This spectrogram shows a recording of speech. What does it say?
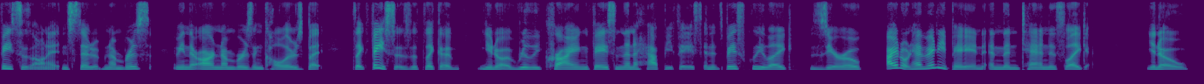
faces on it instead of numbers. I mean, there are numbers and colors, but it's like faces. It's like a, you know, a really crying face and then a happy face. And it's basically like zero, I don't have any pain. And then 10 is like, you know,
